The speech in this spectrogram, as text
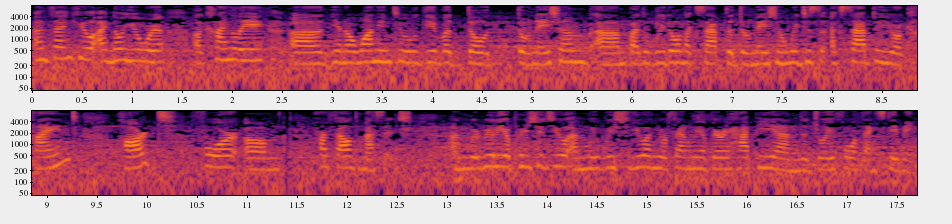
And thank you. I know you were uh, kindly, uh, you know, wanting to give a do- donation, um, but we don't accept the donation. We just accept your kind heart for um, heartfelt message. And we really appreciate you, and we wish you and your family a very happy and joyful Thanksgiving.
